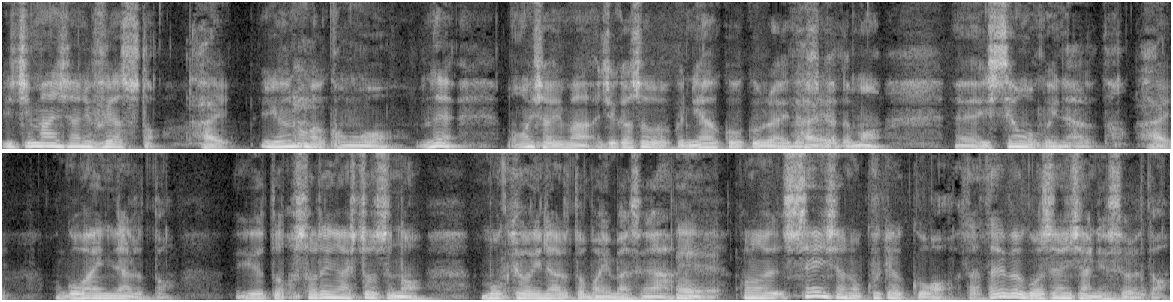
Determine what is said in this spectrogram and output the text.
1万社に増やすと。はい。いうのが今後、ね、御社今、時価総額200億ぐらいですけれども、えー1000億になると。はい。5倍になるというと、それが一つの目標になると思いますが、ええ。この1000社の顧客を、例えば5000社にすると、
